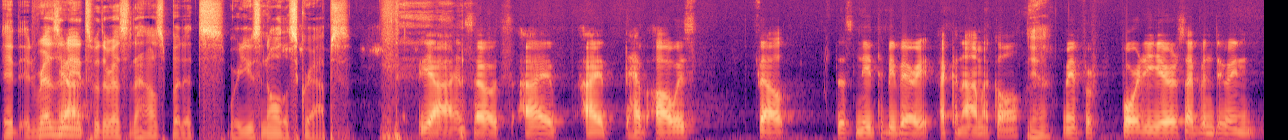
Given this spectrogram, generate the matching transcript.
It it resonates yeah. with the rest of the house, but it's we're using all the scraps. yeah, and so it's I I have always felt this need to be very economical. Yeah. I mean, for 40 years I've been doing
